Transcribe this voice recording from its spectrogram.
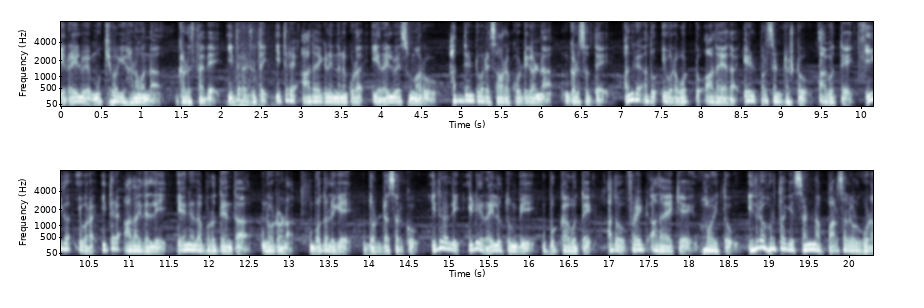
ಈ ರೈಲ್ವೆ ಮುಖ್ಯವಾಗಿ ಹಣವನ್ನ ಗಳಿಸ್ತಾ ಇದೆ. ಇದರ ಜೊತೆ ಇತರೆ ಆದಾಯಗಳಿಂದನೂ ಕೂಡ ಈ ರೈಲ್ವೆ ಸುಮಾರು ಹದಿನೆಂಟೂವರೆ ಸಾವಿರ ಕೋಟಿಗಳನ್ನ ಗಳಿಸುತ್ತೆ. ಅಂದ್ರೆ ಅದು ಇವರ ಒಟ್ಟು ಆದಾಯದ ಏಳು ಪರ್ಸೆಂಟ್ ನಷ್ಟು ಆಗುತ್ತೆ. ಈಗ ಇವರ ಇತರೆ ಆದಾಯದಲ್ಲಿ ಏನೆಲ್ಲ ಬರುತ್ತೆ ಅಂತ ನೋಡೋಣ. ಮೊದಲಿಗೆ ದೊಡ್ಡ ಸರಕು. ಇದರಲ್ಲಿ ಇಡೀ ರೈಲು ತುಂಬಿ ಬುಕ್ ಆಗುತ್ತೆ. ಅದು ಫ್ರೈಟ್ ಆದಾಯಕ್ಕೆ ಹೋಯಿತು. ಇದರ ಹೊರತಾಗಿ ಸಣ್ಣ ಪಾರ್ಸಲ್ಗಳು ಕೂಡ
